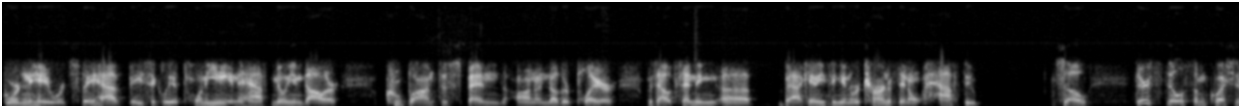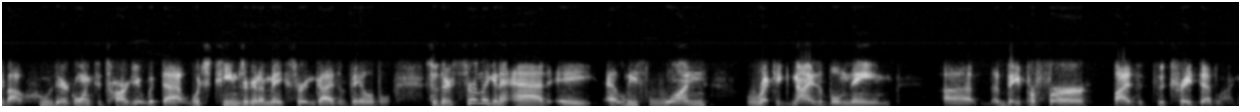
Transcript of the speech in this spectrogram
Gordon Hayward. So they have basically a $28.5 million coupon to spend on another player without sending uh, back anything in return if they don't have to. So there's still some question about who they're going to target with that, which teams are going to make certain guys available. So they're certainly going to add a at least one recognizable name uh, they prefer by the, the trade deadline.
